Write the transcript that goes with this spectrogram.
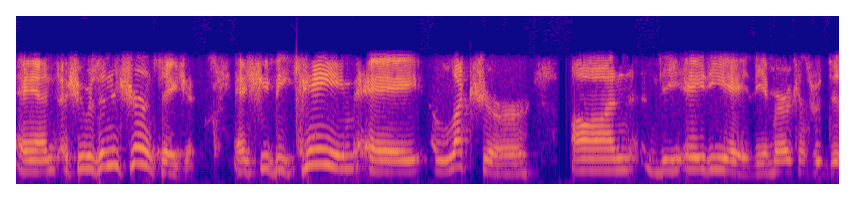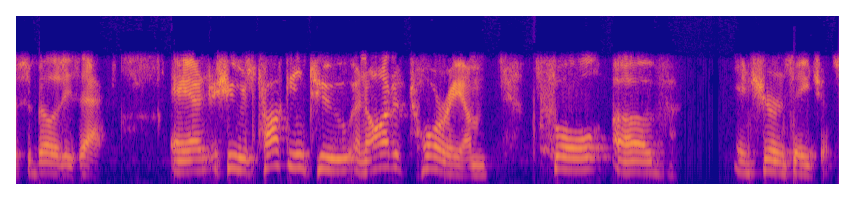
and she was an insurance agent, and she became a lecturer on the ADA, the Americans with Disabilities Act. And she was talking to an auditorium full of insurance agents.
